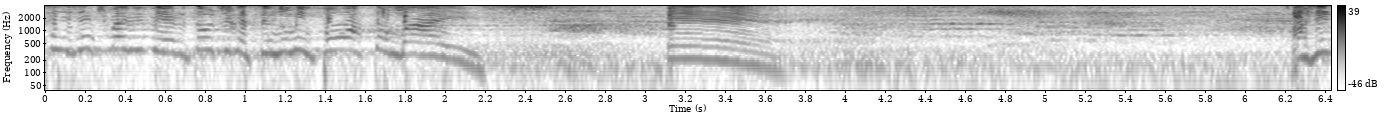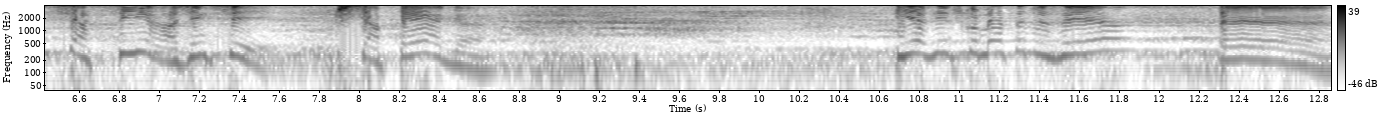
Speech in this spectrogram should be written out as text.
Assim a gente vai vivendo. Então diga assim: não me importa mais. É, a gente se acirra, a gente se, se apega. E a gente começa a dizer, é,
